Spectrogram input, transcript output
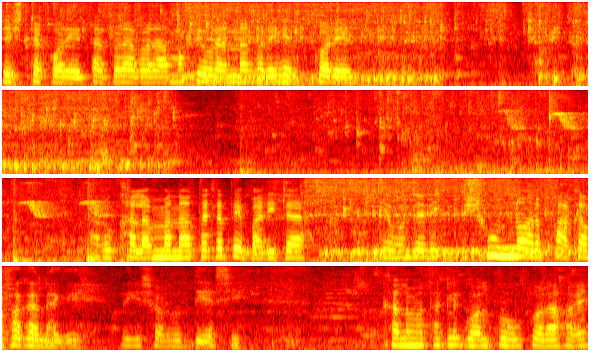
চেষ্টা করে, তারপর আবার আমাকেও রান্নাঘরে হেল্প করে। আরও খালাম্মা না থাকাতে বাড়িটা কেমন জানি শূন্য আর ফাঁকা ফাঁকা লাগে। দেখি শরবত দিয়ে আসি। খালাম্মা থাকলে গল্পও করা হয়।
